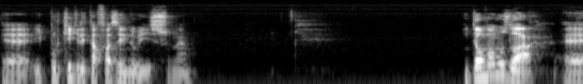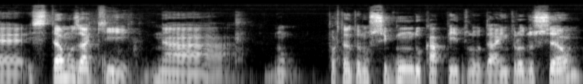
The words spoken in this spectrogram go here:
é, e por que, que ele está fazendo isso. Né? Então, vamos lá. É, estamos aqui, na, no, portanto, no segundo capítulo da introdução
